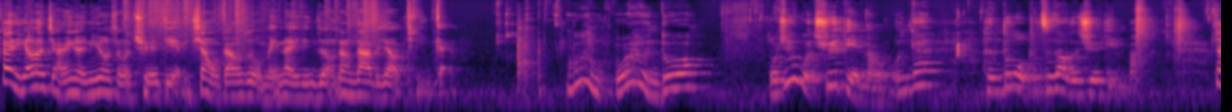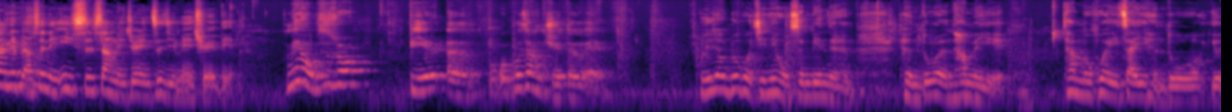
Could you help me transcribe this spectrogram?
那你刚刚讲一个，你有什么缺点？像我刚刚说我没耐心这种，让大家比较有体感。我很我很多，我觉得我缺点哦，我应该很多我不知道的缺点吧。但你表示你意识上你觉得你自己没缺点？没有，我是说别呃，我不这样觉得哎。我就说，如果今天我身边的人，很多人他们也他们会在意很多，有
